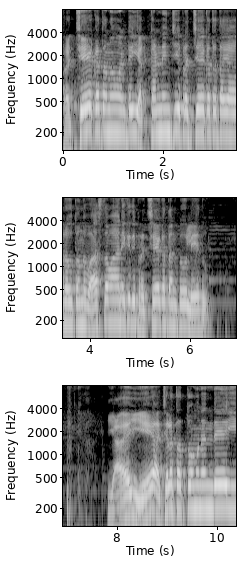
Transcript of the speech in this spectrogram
ప్రత్యేకతను అంటే ఎక్కడి నుంచి ప్రత్యేకత తయారవుతుందో వాస్తవానికి ఇది ప్రత్యేకత అంటూ లేదు. ఏ అచలతత్వమునందే ఈ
